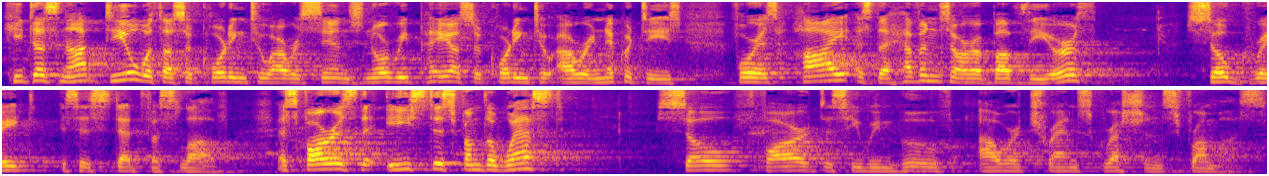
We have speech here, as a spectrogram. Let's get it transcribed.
He does not deal with us according to our sins, nor repay us according to our iniquities. For as high as the heavens are above the earth, so great is his steadfast love. As far as the east is from the west, so far does he remove our transgressions from us.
